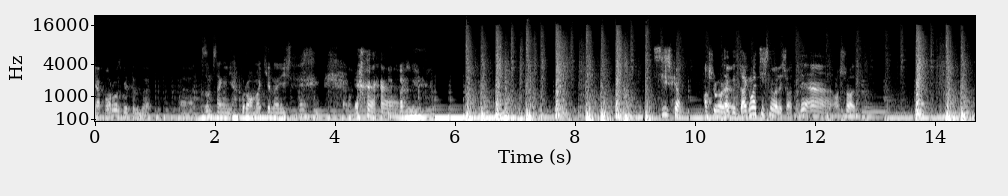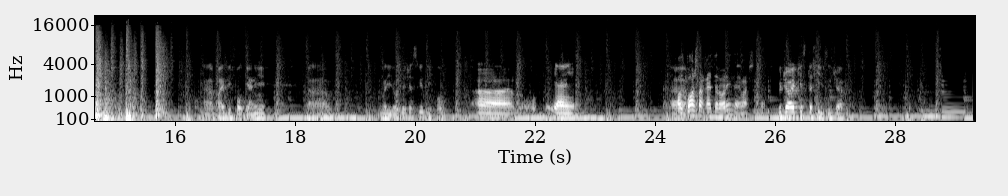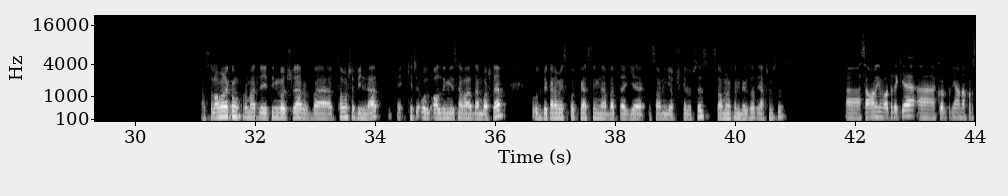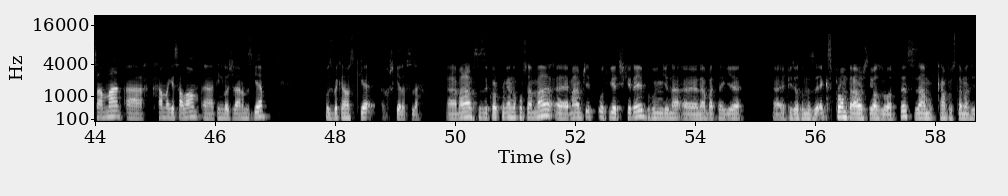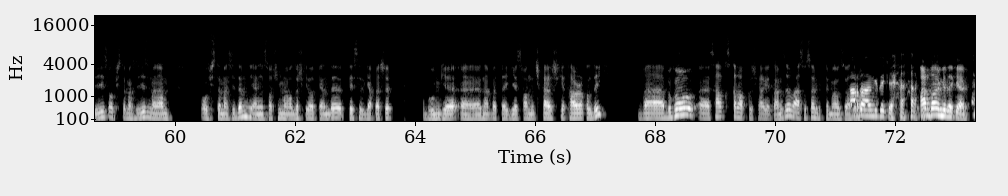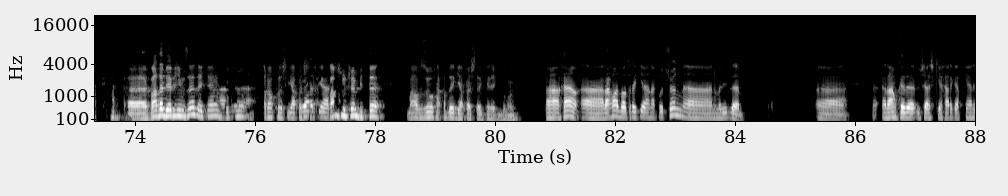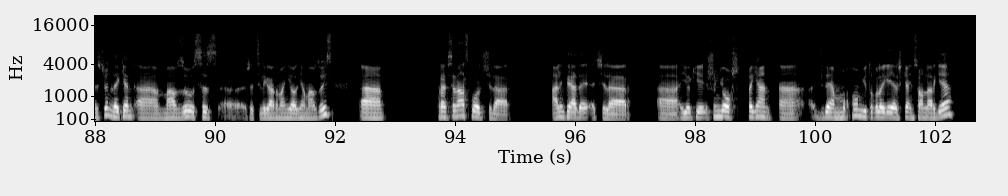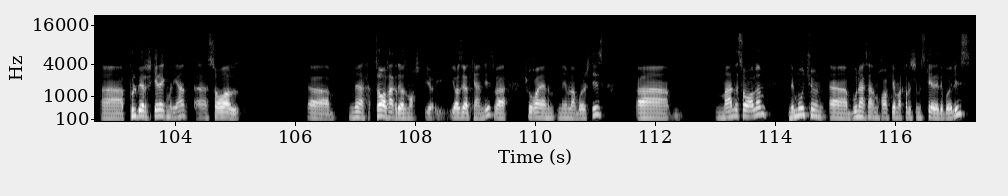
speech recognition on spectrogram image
gap bor o'zbek tilida qizim sanga gapiryapman kelin eshitma слишком oshirib такой догматичный o'ylashyaptida? Ha oshiradi by default ya'ni nima deydi o'zbekchasiga default. Ya'ni hozir boshdan qaytarib yuboringda mana shunda. bu joyi kesib tashlaymiz sizncha assalomu alaykum hurmatli tinglovchilar va tomoshabinlar. E, kecha oldingi safardan boshlab o'zbek economics podcastining navbatdagi soniga xush kelibsiz. Assalomu alaykum bekzod yaxshimisiz? Assalomu alaykum botir aka. Ko'rib turganimdan xursandman. Hammaga salom tinglovchilarimizga. O'zbek economicsga xush kelibsizlar. Uh, man ham sizni ko'rib turgandan xursandman. Manimcha o'tib ketish kerak bugungi na- navbatdagi epizodimizni eksprompt ravishda yozilyapti. Siz ham kampusda emas edingiz ofisda emas edingiz man ham ofisda emas edim. Ya'ni sochimni oldirish kelayotganda tez tez gaplashib bugungi uh, navbatdagi sonni chiqarishga qaror qildik. Va bugun uh, sal qisqaroq qilishga harakat qilamiz va asosan bitta mavzu har doimgidek har doimgidek Uh, va'da bermaymiz lekin bugun qisqaroq qilishga gaplashishga shuning uchun bitta mavzu haqida gaplashsak kerak bugun. Ha rahmat botir aka anaqa uchun. Nima deydi ramkada ushlashga harakat qilganingiz uchun lekin mavzu siz o'sha telegramda manga yozgan mavzuingiz professional sportchilar olimpiadachilar yoki shunga o'xshagan judayam muhim yutuqlarga erishgan insonlarga pul berish kerakmi degan savol ni savol haqida yozmoqchi yozayotgandingiz va shu g'oyani men bilan bo'lishdingiz. Mani savolim nima uchun e, bu narsani muhokama qilishimiz kerak deb o'ylaysiz?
